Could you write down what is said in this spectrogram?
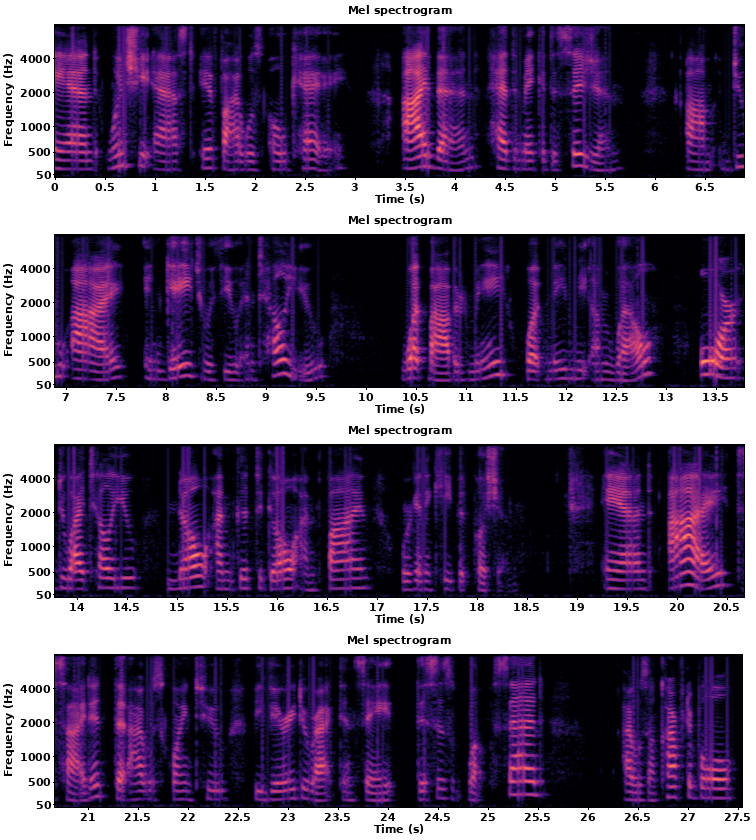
And when she asked if I was okay, I then had to make a decision. Um, do I engage with you and tell you what bothered me, what made me unwell? Or do I tell you, no, I'm good to go, I'm fine, we're going to keep it pushing? And I decided that I was going to be very direct and say, this is what was said. I was uncomfortable.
